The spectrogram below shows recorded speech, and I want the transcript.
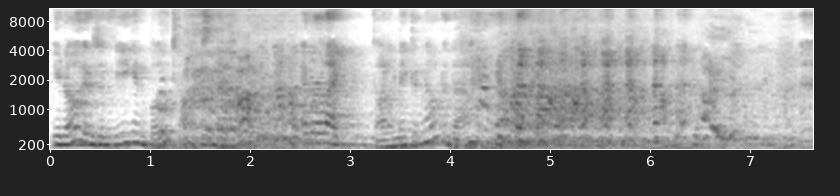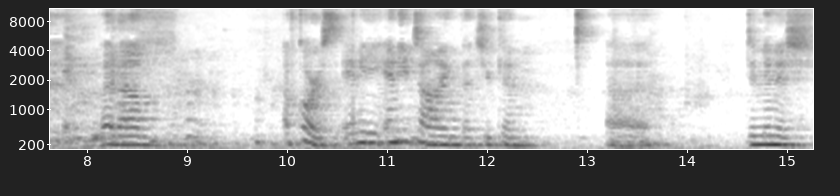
"You know, there's a vegan Botox now," and we're like, "Gotta make a note of that." but um, of course, any any time that you can uh, diminish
